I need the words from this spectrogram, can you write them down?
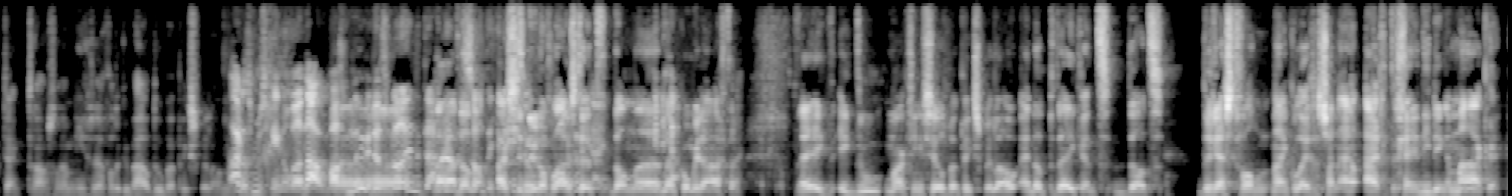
Ik denk trouwens nog helemaal niet gezegd wat ik überhaupt doe bij Pixpillow. maar- Nou, dat is misschien nog wel. Nou, mag nu. Dat is wel inderdaad nou ja, interessant. dan, dat als je nu nog luistert, dan, eh, dan kom je erachter. Nee, ik, ik doe marketing en sales bij Pixpillow. En dat betekent dat de rest van mijn collega's zijn ei- eigenlijk degene die dingen maken.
